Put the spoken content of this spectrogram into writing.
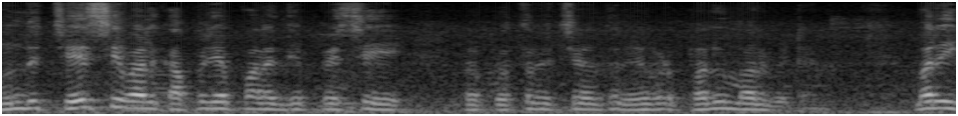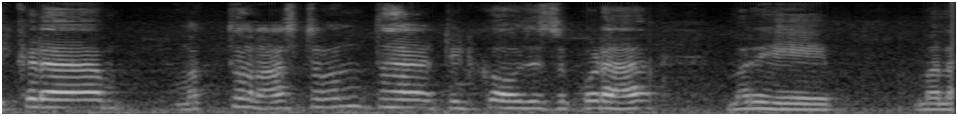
ముందు చేసి వాళ్ళకి అప్పచెప్పాలని చెప్పేసి నాకు ఉత్తరం ఇచ్చినందుకు నేను కూడా పనులు మొదలుపెట్టాను. మరి ఇక్కడ మొత్తం రాష్ట్రం అంతా టిడ్కో హౌజెస్ కూడా మరి మన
